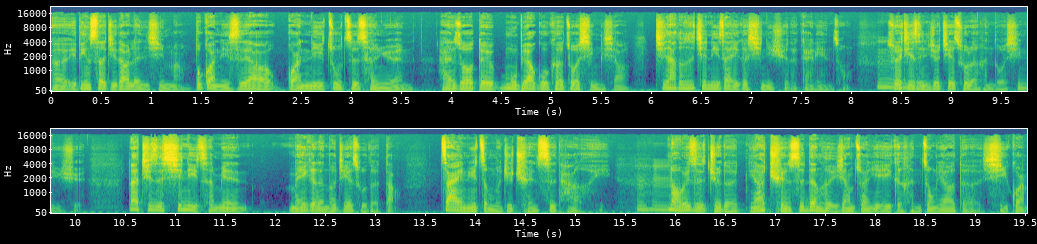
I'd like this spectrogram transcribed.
呃，一定涉及到人心嘛。不管你是要管理组织成员，还是说对目标顾客做行销，其实它都是建立在一个心理学的概念中。所以其实你就接触了很多心理学。嗯、那其实心理层面每一个人都接触得到，在于你怎么去诠释它而已。嗯哼。那我一直觉得你要诠释任何一项专业，一个很重要的习惯，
